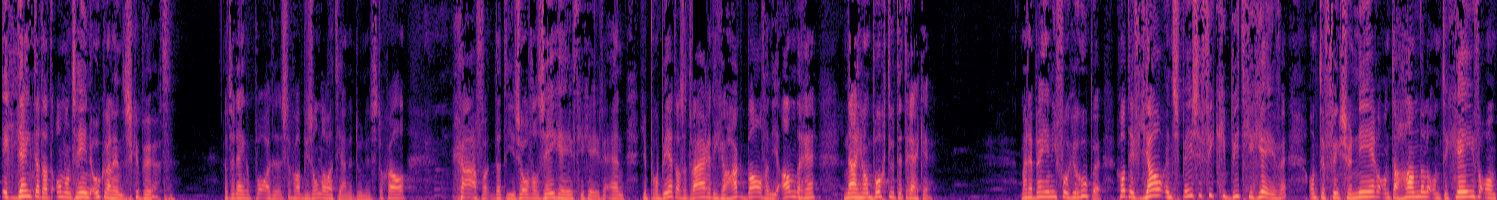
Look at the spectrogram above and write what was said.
ik denk dat dat om ons heen ook wel eens gebeurt. Dat we denken, poh, dat is toch wel bijzonder wat hij aan het doen is. Toch wel gaaf dat hij zoveel zegen heeft gegeven. En je probeert als het ware die gehaktbal van die anderen naar jouw bord toe te trekken. Maar daar ben je niet voor geroepen. God heeft jou een specifiek gebied gegeven om te functioneren, om te handelen, om te geven, om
